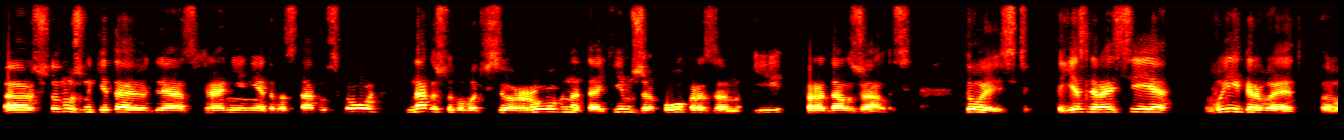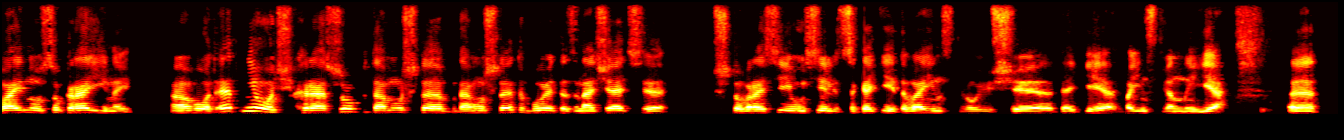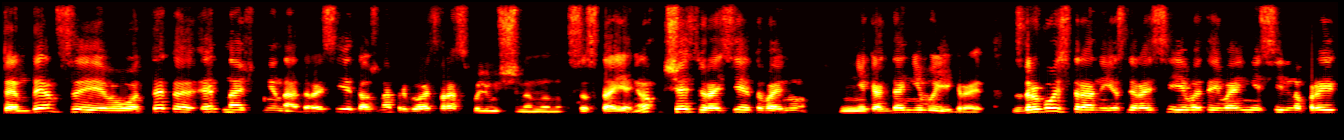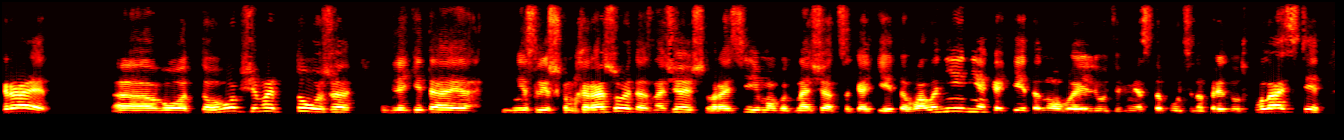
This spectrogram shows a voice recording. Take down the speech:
А, что нужно Китаю для сохранения этого статус-кво? Надо, чтобы вот все ровно таким же образом и продолжалось. То есть, если Россия выигрывает войну с Украиной, Вот. Это не очень хорошо, потому что, потому что это будет означать, э, что в России усилятся какие-то воинствующие, такие воинственные э, тенденции. Вот. Это, это нафиг не надо. Россия должна пребывать в расплющенном состоянии. Ну, к счастью, Россия эту войну никогда не выиграет. С другой стороны, если Россия в этой войне сильно проиграет, э, вот, то, в общем, это тоже для Китая не слишком хорошо. Это означает, что в России могут начаться какие-то волнения, какие-то новые люди вместо Путина придут к власти.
